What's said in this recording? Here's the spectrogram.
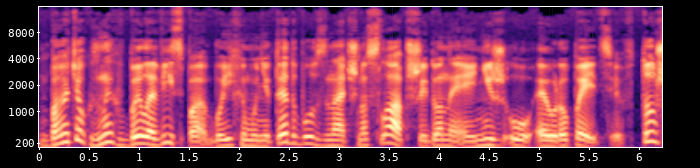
Багатьох з них вбила віспа, бо їх імунітет був значно слабший до неї, ніж у європейців. Тож,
